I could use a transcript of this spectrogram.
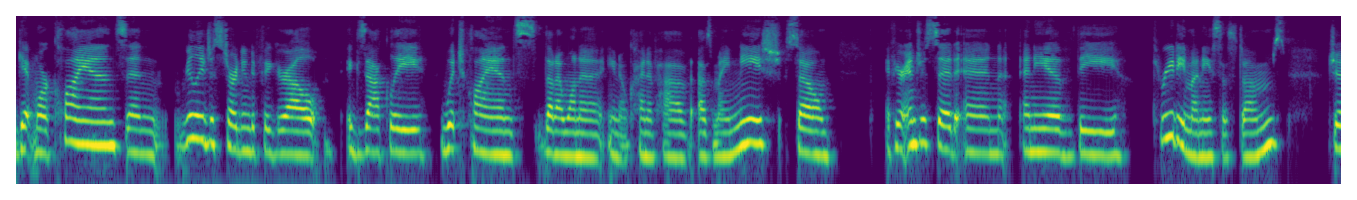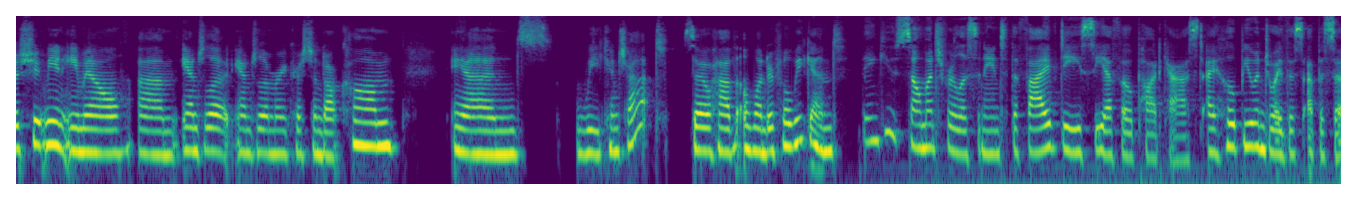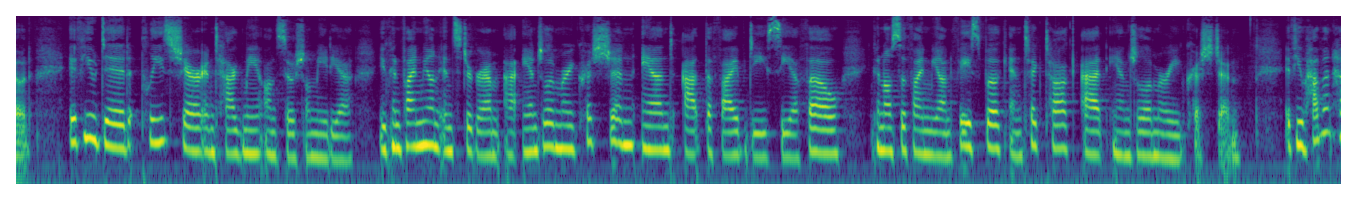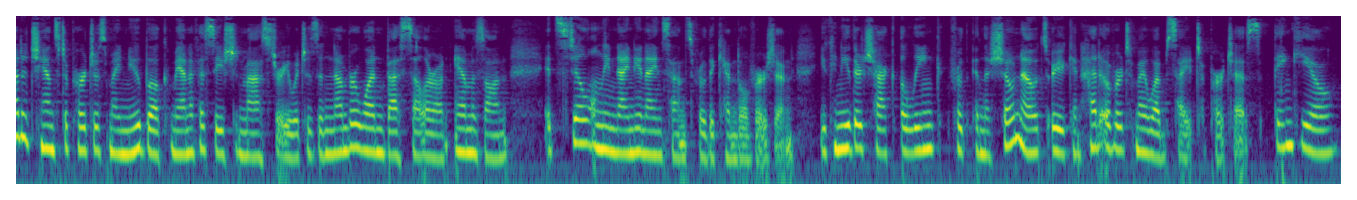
get more clients and really just starting to figure out exactly which clients that I want to, you know, kind of have as my niche. So if you're interested in any of the 3D money systems, just shoot me an email, um, Angela at angelamariechristian.com and we can chat. So have a wonderful weekend. Thank you so much for listening to the 5D CFO podcast. I hope you enjoyed this episode. If you did, please share and tag me on social media. You can find me on Instagram at Angela Marie Christian and at the 5D CFO. You can also find me on Facebook and TikTok at Angela Marie Christian. If you haven't had a chance to purchase my new book, Manifestation Mastery, which is a number one bestseller on Amazon, it's still only 99 cents for the Kindle version. You can either check a link for in the show notes or you can head over to my website to purchase. Thank you.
